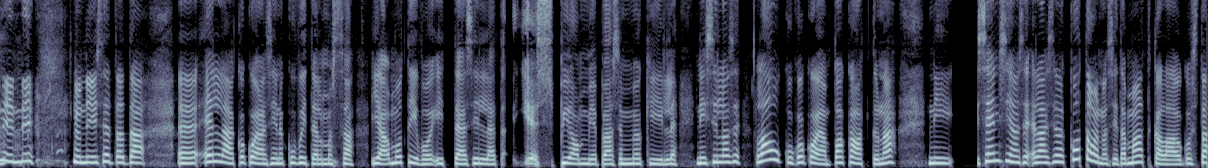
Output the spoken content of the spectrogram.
Niin, niin, niin se tota, elää koko ajan siinä kuvitelmassa ja motivoi itseä sillä, että jes, pian mie pääsen mökille. Niin sillä on se laukku koko ajan pakattuna, niin sen sijaan se elää siellä kotona sitä matkalaukusta,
